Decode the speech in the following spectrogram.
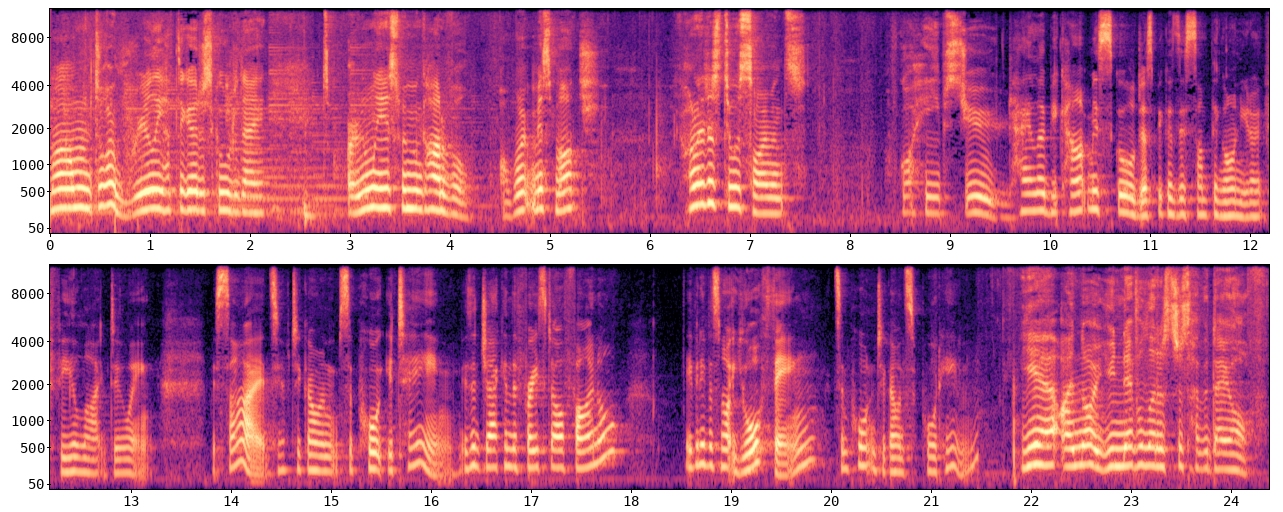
Mum, do I really have to go to school today? It's only a swimming carnival. I won't miss much. Can't I just do assignments? I've got heaps due. Caleb, you can't miss school just because there's something on you don't feel like doing. Besides, you have to go and support your team. Isn't Jack in the freestyle final? Even if it's not your thing, it's important to go and support him. Yeah, I know. You never let us just have a day off.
